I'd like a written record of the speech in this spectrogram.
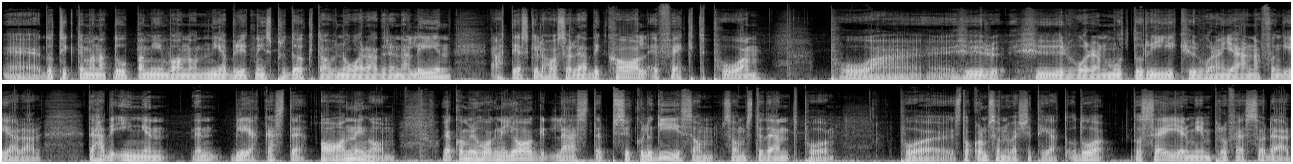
eh, då tyckte man att dopamin var någon nedbrytningsprodukt av noradrenalin, att det skulle ha så radikal effekt på på eh, hur, hur vår motorik, hur vår hjärna fungerar. Det hade ingen den blekaste aning om. Och jag kommer ihåg när jag läste psykologi som, som student på på Stockholms universitet och då, då säger min professor där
